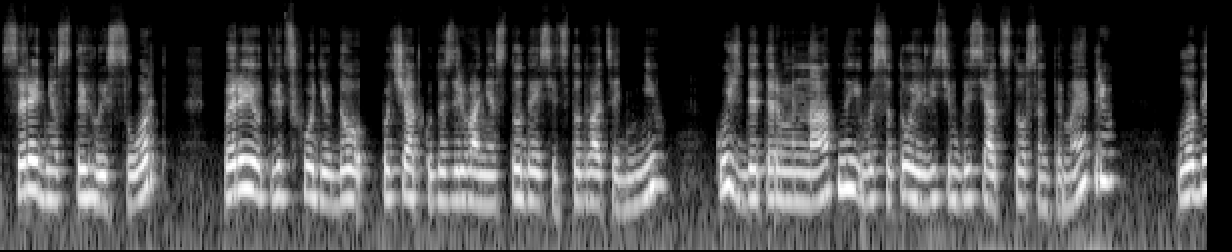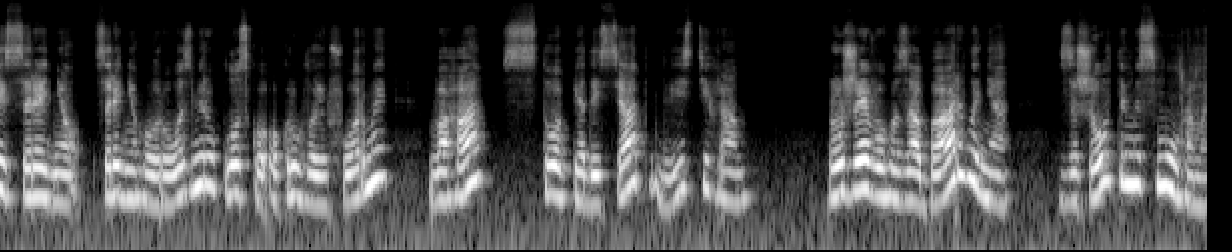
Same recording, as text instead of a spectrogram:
середньостиглий сорт. Період від сходів до початку дозрівання 110-120 днів. Кущ детермінатний висотою 80-100 см. Плоди середнього, середнього розміру, плоско-округлої форми, вага 150-200 грам. Рожевого забарвлення з жовтими смугами.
